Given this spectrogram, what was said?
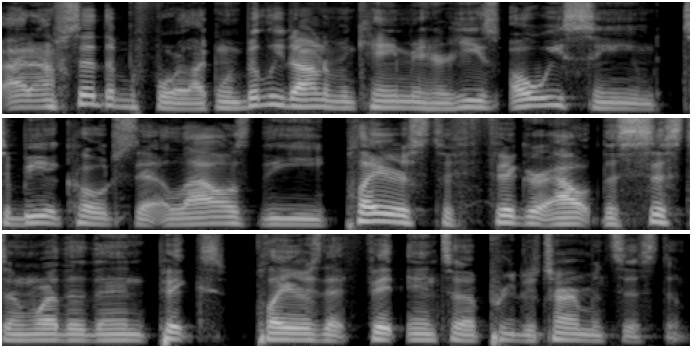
I've said that before. Like when Billy Donovan came in here, he's always seemed to be a coach that allows the players to figure out the system rather than picks players that fit into a predetermined system.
